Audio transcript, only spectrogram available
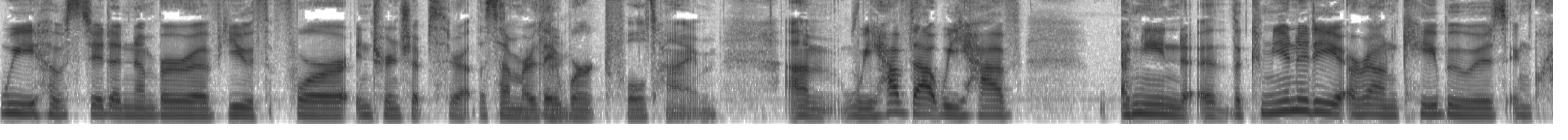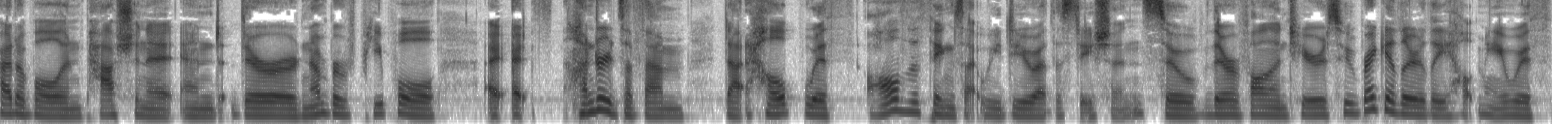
we hosted a number of youth for internships throughout the summer. They worked full time. Um, we have that. We have. I mean, uh, the community around KBOO is incredible and passionate, and there are a number of people, I, I, hundreds of them, that help with all the things that we do at the station. So there are volunteers who regularly help me with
